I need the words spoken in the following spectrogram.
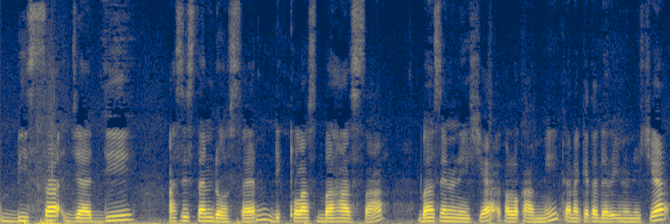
bisa jadi asisten dosen di kelas bahasa bahasa Indonesia kalau kami karena kita dari Indonesia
